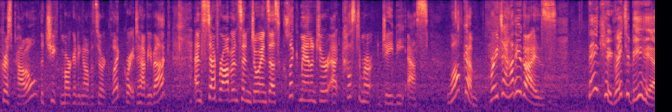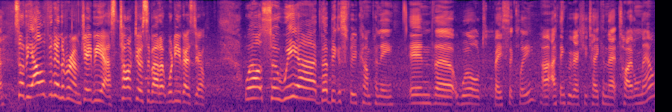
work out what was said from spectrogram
Chris Powell, the Chief Marketing Officer at Qlik. Great to have you back. And Steph Robinson joins us, Qlik Manager at Customer JBS. Welcome, great to have you guys. Thank you, great to be here. So the elephant in the room, JBS, talk to us about it. What do you guys do? Well, so we are the biggest food company in the world, basically. Uh, I think we've actually taken that title now.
